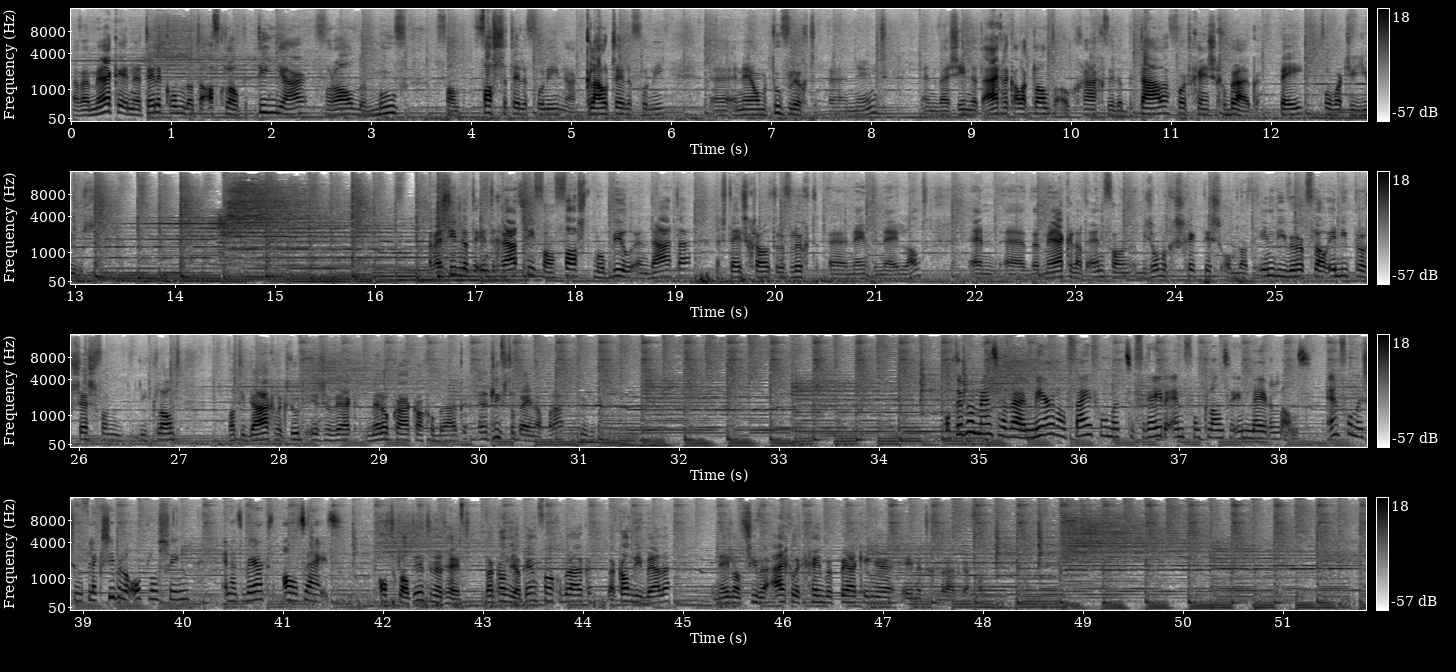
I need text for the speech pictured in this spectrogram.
Nou, wij merken in de telecom dat de afgelopen 10 jaar vooral de move van vaste telefonie naar cloudtelefonie uh, een enorme toevlucht uh, neemt. En wij zien dat eigenlijk alle klanten ook graag willen betalen voor hetgeen ze gebruiken. Pay for what you use. Wij zien dat de integratie van vast, mobiel en data een steeds grotere vlucht uh, neemt in Nederland. En we merken dat Enphone bijzonder geschikt is omdat in die workflow, in die proces van die klant wat hij dagelijks doet in zijn werk met elkaar kan gebruiken. En het liefst op één apparaat natuurlijk. Op dit moment hebben wij meer dan 500 tevreden Enfon klanten in Nederland. Enfon is een flexibele oplossing en het werkt altijd. Als de klant internet heeft, dan kan hij ook Enfon gebruiken, dan kan hij bellen. In Nederland zien we eigenlijk geen beperkingen in het gebruik daarvan.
